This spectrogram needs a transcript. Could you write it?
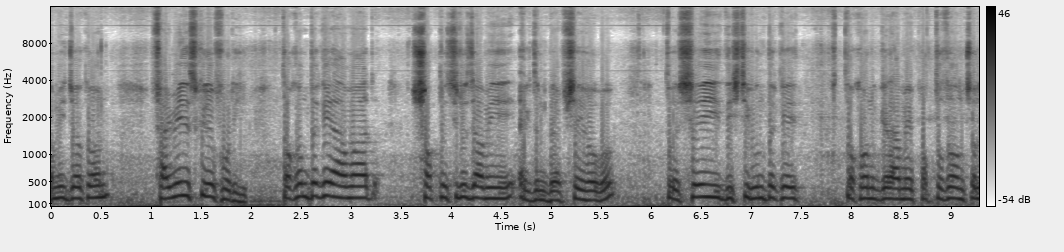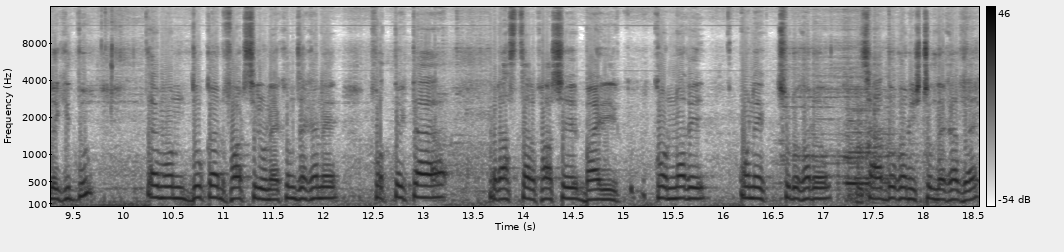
আমি যখন প্রাইমারি স্কুলে পড়ি, তখন থেকে আমার স্বপ্ন ছিল যে আমি একজন ব্যবসায়ী হব। তো সেই দৃষ্টিকোণ থেকে তখন গ্রামে প্রত্যন্ত অঞ্চলে কিন্তু তেমন দোকান ফাট ছিল না। এখন যেখানে প্রত্যেকটা রাস্তার পাশে বাইরের কর্নারে অনেক ছোটোখাটো চা দোকান, স্টল দেখা যায়।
